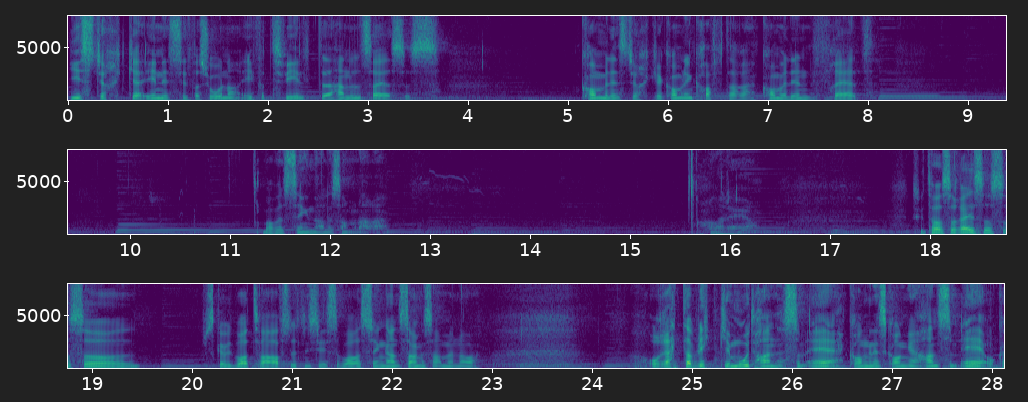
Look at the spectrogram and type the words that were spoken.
Gi styrke inn i situasjoner, i fortvilte hendelser, Jesus. Kom med din styrke, kom med din kraft, Herre. Kom med din fred. Bare velsigne alle sammen, Herre. Halleluja. Skal vi ta oss og reise oss, og så skal vi bare ta avslutningsvis og bare synge en sang sammen. og og rette blikket mot han som er kongenes konge. Han som er vår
